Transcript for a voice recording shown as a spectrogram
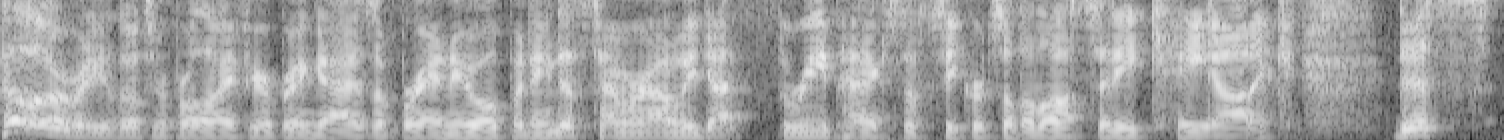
Hello everybody, LowTier4Life here, bringing guys a brand new opening. This time around we got three packs of Secrets of the Lost City Chaotic. This,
